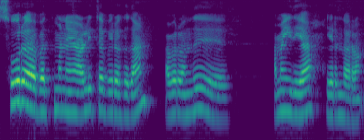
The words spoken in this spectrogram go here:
சூரபத்மனை அழித்த பிறகுதான் அவர் வந்து அமைதியாக இருந்தாராம்.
